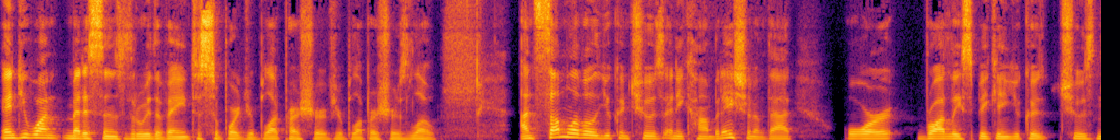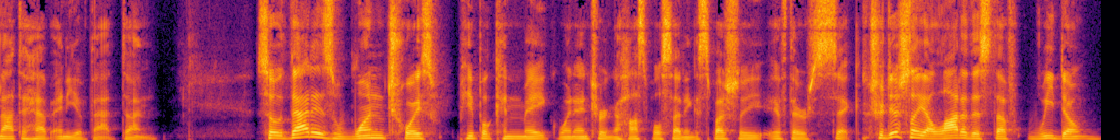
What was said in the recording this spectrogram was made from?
And you want medicines through the vein to support your blood pressure if your blood pressure is low? On some level, you can choose any combination of that, or broadly speaking, you could choose not to have any of that done. So that is one choice people can make when entering a hospital setting, especially if they're sick. Traditionally, a lot of this stuff we don't,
